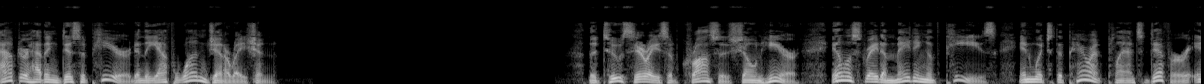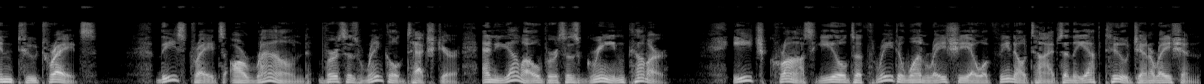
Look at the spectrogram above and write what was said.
after having disappeared in the F1 generation. The two series of crosses shown here illustrate a mating of peas in which the parent plants differ in two traits. These traits are round versus wrinkled texture and yellow versus green color. Each cross yields a 3 to 1 ratio of phenotypes in the F2 generation.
